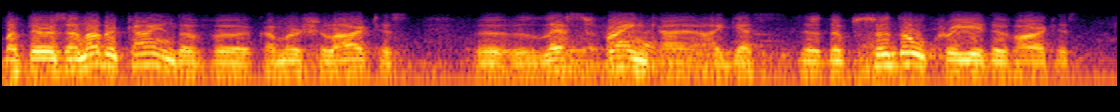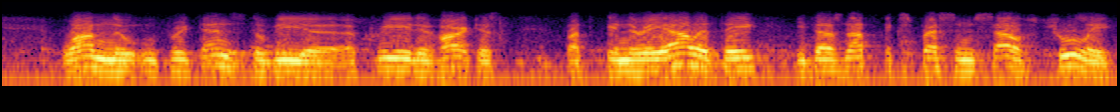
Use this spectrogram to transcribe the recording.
But there's another kind of uh, commercial artist, uh, less frank, I, I guess, the, the pseudo-creative artist, one who, pretends to be a, a creative artist, but in reality he does not express himself truly.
